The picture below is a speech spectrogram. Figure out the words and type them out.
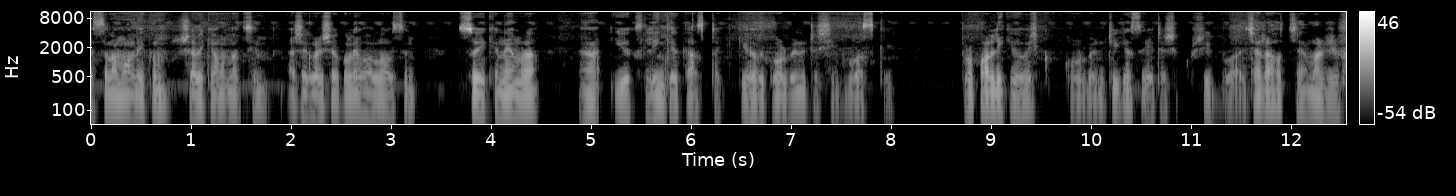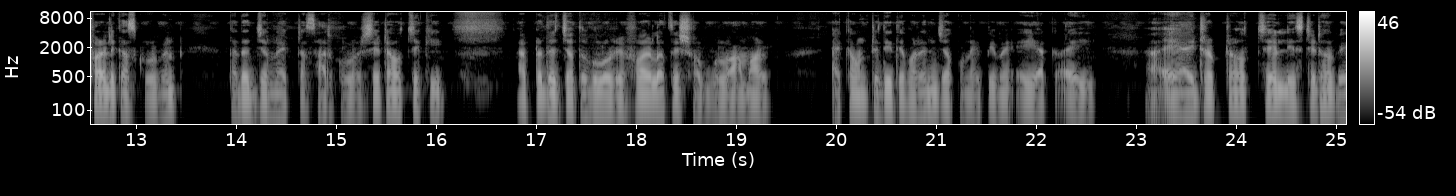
আসসালামু আলাইকুম। সবাই কেমন আছেন? আশা করি সকলে ভালো আছেন। সো এখানে আমরা ইউএক্স লিঙ্কের কাজটা কীভাবে করবেন এটা শিখব আজকে। প্রপারলি কীভাবে করবেন, ঠিক আছে? এটা শিখব। যারা হচ্ছে আমার রেফারেলি কাজ করবেন, তাদের জন্য একটা সার্কুলার সেটা হচ্ছে কি, আপনাদের যতগুলো রেফারেল আছে, সবগুলো আমার অ্যাকাউন্টে দিতে পারেন। যখন এই পেমেন্ট এই এই এই আইড্রপটা হচ্ছে লিস্টেড হবে,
